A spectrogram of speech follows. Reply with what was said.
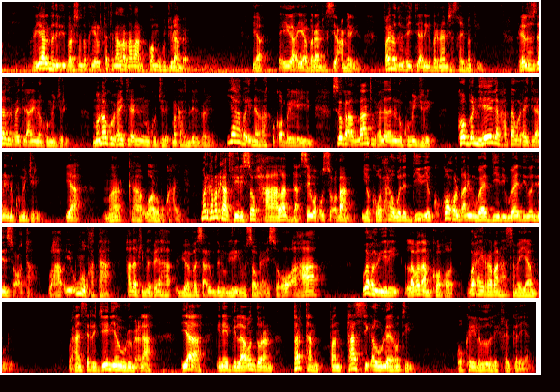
Real madrid iyo dadka tartankan la rabaan kuwa maku jiraanba. Ya iyaga ayaa barnaamijka sii camilaya finod waxay tiri aniga barnaamijkaas qayb makiyo real sociedad waxay tiri anigana kuma jiri. Monaco waxay tiri anigna maku jiri. Markaas madrid waxay yaaba idin rabo kol bay leeyihiin. Sidoo kale atlanta waxay leedahay anigna kuma jiri. Copenhagen xataa waxay tiri anigna kuma jiri. Ya marka waa lagu kacay marka markaad fiiriso xaaladda say wax u socdaan iyo kooxaha wada diidaya koox walba anin waa diidi waa diidi waa diidi socota. Waxaa u muuqataa hadalkii madaxweynaha uefa sacdi ugu dambe uu yiri inuu soo baxayso oo ahaa wuxuu yidhi labadan kooxood waxay rabaan ha sameeyaan buuri waxaanse rajeynayaa buuri macnaha yaa inay bilaaban doonaan tartan fantastic ah uu leeyahay runtii oo kaliya labadooda lay ka qayb galayaan.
